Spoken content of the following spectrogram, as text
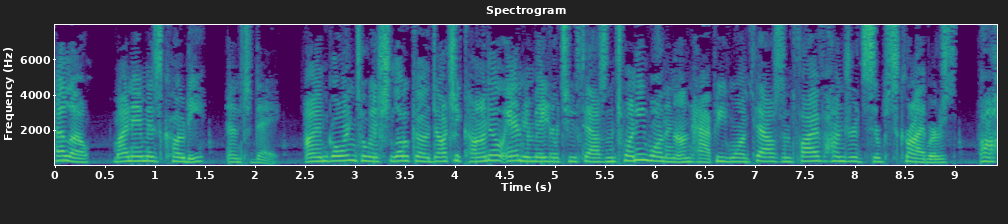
Hello, my name is Cody, and today, I am going to wish Loco DaChicano Animator 2021 an unhappy 1,500 subscribers. At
